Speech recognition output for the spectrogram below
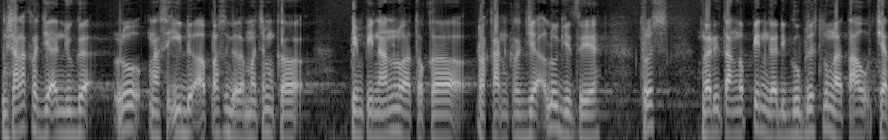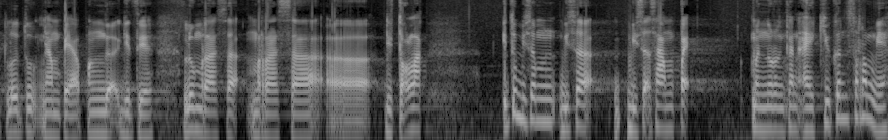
misalnya kerjaan juga lu ngasih ide apa segala macam ke pimpinan lu atau ke rekan kerja lu gitu ya. Terus nggak ditanggepin nggak digubris lu nggak tahu chat lu tuh nyampe apa enggak gitu ya. Lu merasa merasa uh, ditolak. Itu bisa bisa bisa sampai menurunkan IQ kan serem ya.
